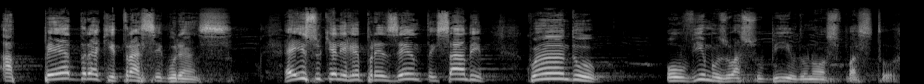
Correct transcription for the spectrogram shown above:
a pedra que traz segurança. É isso que ele representa, e sabe, quando ouvimos o assobio do nosso pastor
